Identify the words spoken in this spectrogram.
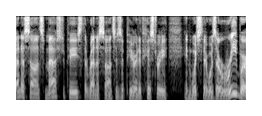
Renaissance masterpiece. The Renaissance is a period of history in which there was a rebirth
